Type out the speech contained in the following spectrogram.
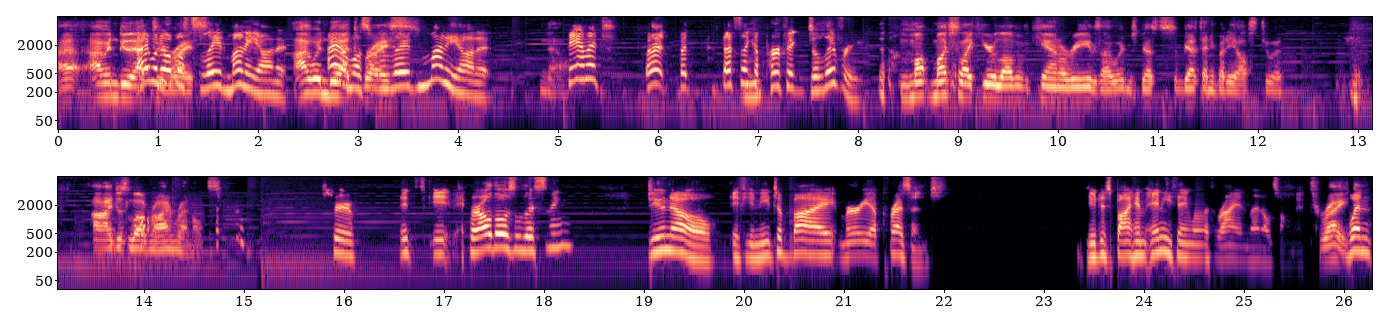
I, I wouldn't do that I would almost Bryce. laid money on it. I wouldn't do I that almost would have Bryce. laid money on it. No. Damn it. But but that's like a hmm. perfect delivery. Mu much like your love of Keanu Reeves, I wouldn't suggest, suggest anybody else to it. I just love Ryan Reynolds. True. It's it, for all those listening. Do you know if you need to buy Murray a present, you just buy him anything with Ryan Reynolds on it. That's right. When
